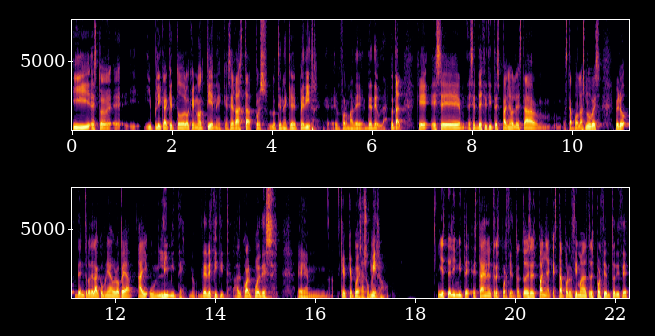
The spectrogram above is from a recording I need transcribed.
y esto eh, implica que todo lo que no tiene, que se gasta, pues lo tiene que pedir eh, en forma de, deuda. Total, que ese, ese déficit español está, está, por las nubes, pero dentro de la Comunidad Europea hay un límite de déficit al cual puedes, eh, que, puedes asumir y este límite está en el 3%. Entonces España, que está por encima del 3%, dice,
